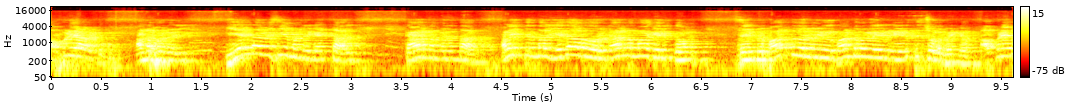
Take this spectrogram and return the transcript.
அப்படியாகட்டும். அன்னவர்கள் என்ன விஷயம் என்று கேட்டால் காரணம் இருந்தால் அழைத்திருந்தால் ஏதாவது ஒரு காரணமாக இருக்கும். சென்று பார்த்து வருவீர்கள் பாண்டவர்கள் என்று எடுத்துச் சொல்ல வேண்டும். அப்படியே.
